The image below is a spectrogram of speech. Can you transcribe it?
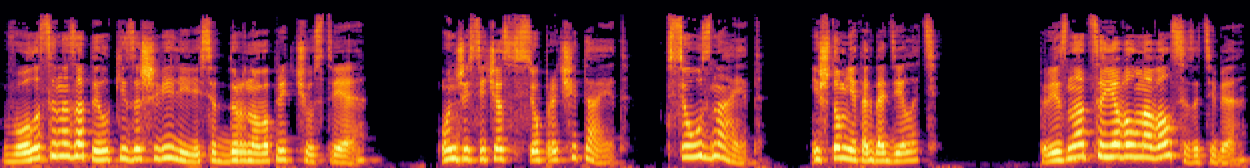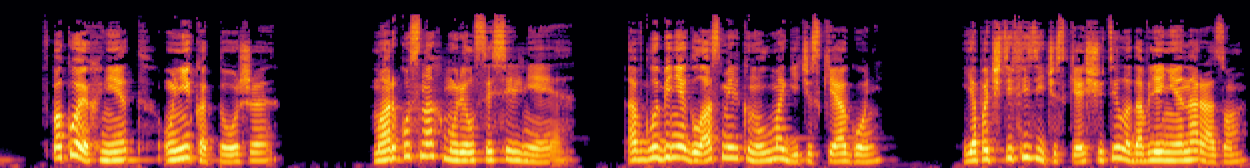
Волосы на затылке зашевелились от дурного предчувствия. Он же сейчас все прочитает, все узнает. И что мне тогда делать? Признаться, я волновался за тебя. В покоях нет, у Ника тоже. Маркус нахмурился сильнее, а в глубине глаз мелькнул магический огонь. Я почти физически ощутила давление на разум.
